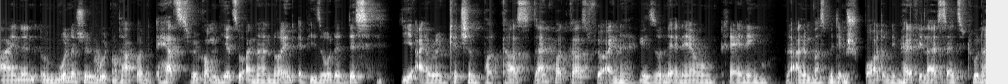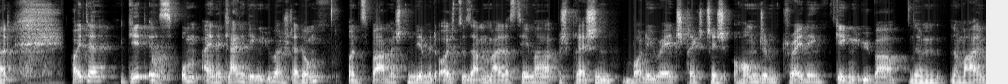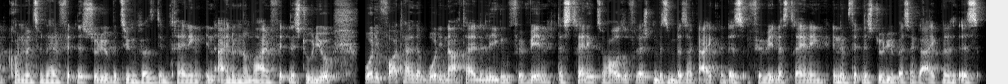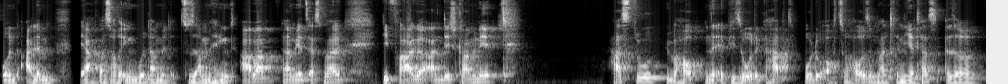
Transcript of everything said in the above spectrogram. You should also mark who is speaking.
Speaker 1: Einen wunderschönen guten Tag und herzlich willkommen hier zu einer neuen Episode des The Iron Kitchen Podcast, dein Podcast für eine gesunde Ernährung, Training oder allem, was mit dem Sport und dem Healthy Lifestyle zu tun hat. Heute geht es um eine kleine Gegenüberstellung. Und zwar möchten wir mit euch zusammen mal das Thema besprechen Bodyweight-Home Gym Training gegenüber einem normalen konventionellen Fitnessstudio beziehungsweise dem Training in einem normalen Fitnessstudio. Wo die Vorteile, wo die Nachteile liegen, für wen das Training zu Hause vielleicht ein bisschen besser geeignet ist, für wen das Training in einem Fitnessstudio besser geeignet ist und allem, ja, was auch irgendwo damit zusammenhängt. Aber ähm, jetzt erstmal die Frage an dich, Carmine. Hast du überhaupt eine Episode gehabt, wo du auch zu Hause mal trainiert hast? Also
